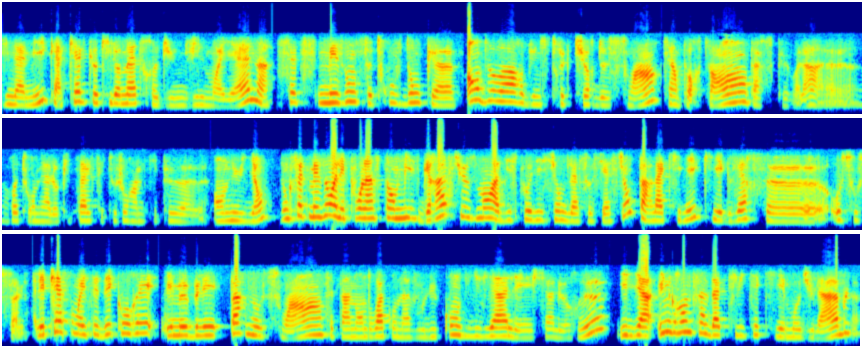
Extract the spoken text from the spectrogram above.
dynamique à quelques kilomètres d'une ville moyenne. Cette maison se trouve donc en dehors d'une structure de soins. C'est important parce que voilà, retourner à l'hôpital, c'est toujours un petit peu euh, ennuyant. Donc cette maison, elle est pour l'instant mise gracieusement à disposition de l'association par la kiné qui exerce euh, au sous-sol. Les pièces ont été décorées et meublées par nos soins. C'est un endroit qu'on a voulu convivial et chaleureux. Il y a une grande salle d'activité qui est modulable,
